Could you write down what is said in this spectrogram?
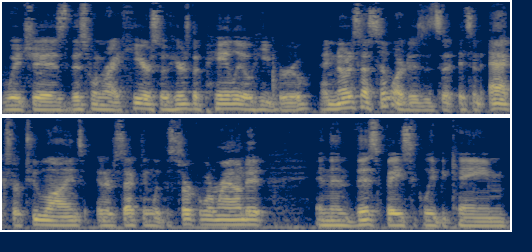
which is this one right here. So here's the Paleo Hebrew. And notice how similar it is. It's, a, it's an X or two lines intersecting with a circle around it. And then this basically became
